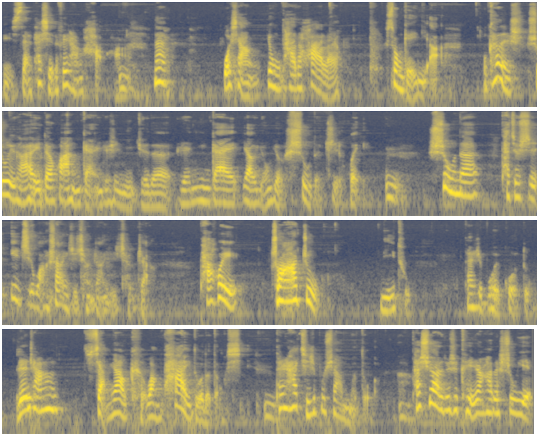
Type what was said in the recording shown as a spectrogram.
与散。他写的非常好啊。嗯那我想用他的话来送给你啊。我看了书书里头还有一段话很感人，就是你觉得人应该要拥有树的智慧。嗯树呢，它就是一直往上，一直成长，一直成长，它会抓住泥土，但是不会过度。人常常想要、渴望太多的东西，嗯但是他其实不需要那么多嗯，它需要的就是可以让他的树叶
